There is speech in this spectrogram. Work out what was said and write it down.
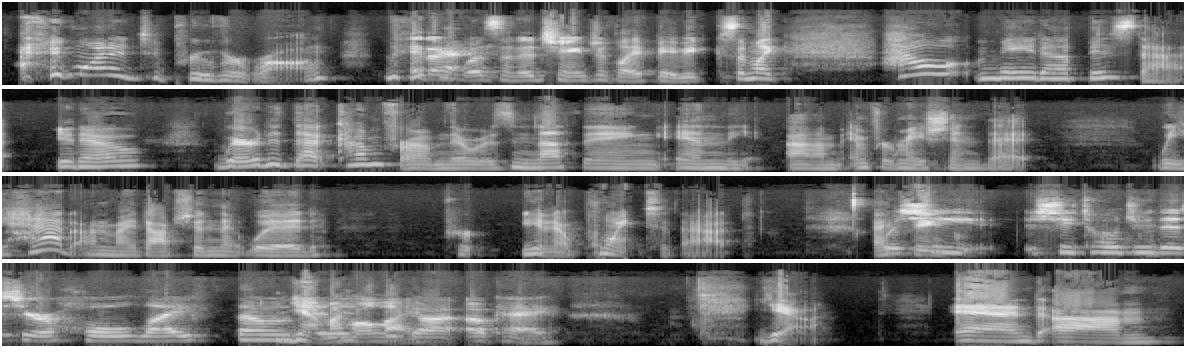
I wanted to prove her wrong that I wasn't a change of life baby because I'm like, how made up is that? You know, where did that come from? There was nothing in the um, information that we had on my adoption that would, you know, point to that. I was think, she she told you this your whole life though? Yeah, my whole life. Got, okay. Yeah. And um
